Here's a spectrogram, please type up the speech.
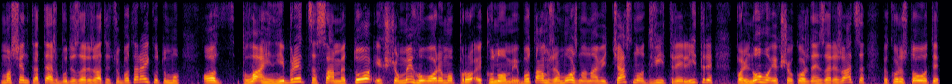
Машинка теж буде заряджати цю батарейку, тому от плагін гібрид це саме то, якщо ми говоримо про економію, бо там вже можна навіть чесно 2-3 літри пального, якщо кожен день заряджатися, використовувати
